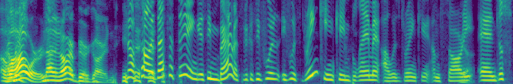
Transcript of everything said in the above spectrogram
of at least ours. Not in our beer garden. No, so that's the thing. It's embarrassed because if was if was drinking, can blame it. I was drinking. I'm sorry, and just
